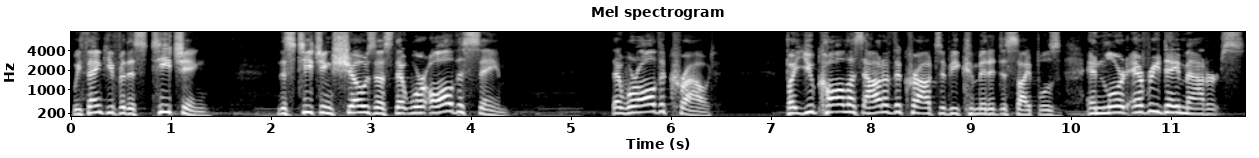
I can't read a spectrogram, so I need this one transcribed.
We thank you for this teaching this teaching shows us that we're all the same, that we're all the crowd. But you call us out of the crowd to be committed disciples. And Lord, every day matters.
